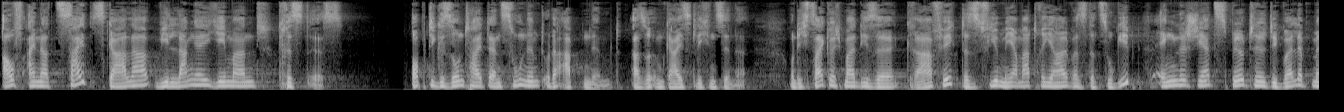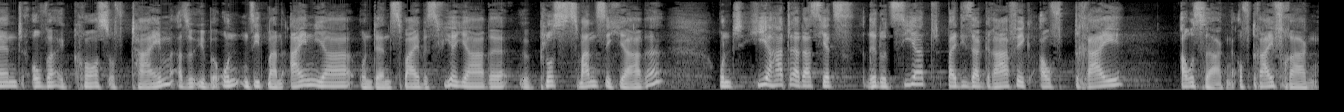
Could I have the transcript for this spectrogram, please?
auf einer Zeitskala, wie lange jemand Christ ist. Ob die Gesundheit dann zunimmt oder abnimmt, also im geistlichen Sinne. Und ich zeige euch mal diese Grafik. Das ist viel mehr Material, was es dazu gibt. Englisch jetzt, Spiritual Development over a course of time. Also über unten sieht man ein Jahr und dann zwei bis vier Jahre äh, plus 20 Jahre. Und hier hat er das jetzt reduziert bei dieser Grafik auf drei Aussagen, auf drei Fragen.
